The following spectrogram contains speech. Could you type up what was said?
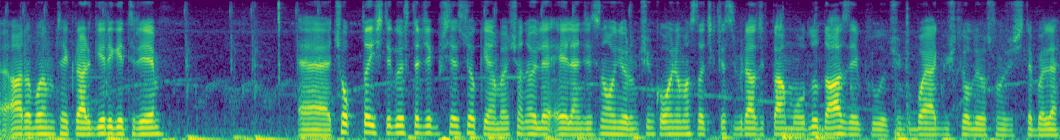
E, arabamı tekrar geri getireyim. Ee, çok da işte gösterecek bir şey yok yani. Ben şu an öyle eğlencesine oynuyorum. Çünkü oynaması da açıkçası birazcık daha modlu daha zevkli oluyor. Çünkü bayağı güçlü oluyorsunuz. İşte böyle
